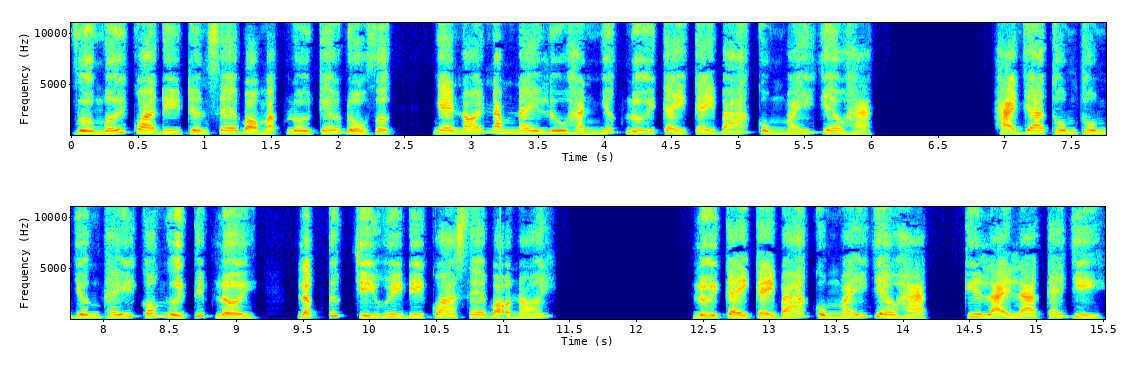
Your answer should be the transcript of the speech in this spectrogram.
Vừa mới qua đi trên xe bò mặt lôi kéo đồ vật, nghe nói năm nay lưu hành nhất lưỡi cày cày bá cùng máy gieo hạt. Hạ gia thôn thôn dân thấy có người tiếp lời, lập tức chỉ huy đi qua xe bò nói. Lưỡi cày cày bá cùng máy gieo hạt, kia lại là cái gì?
